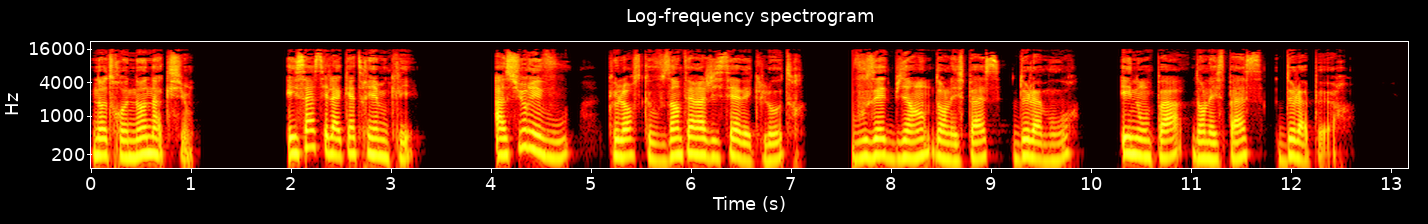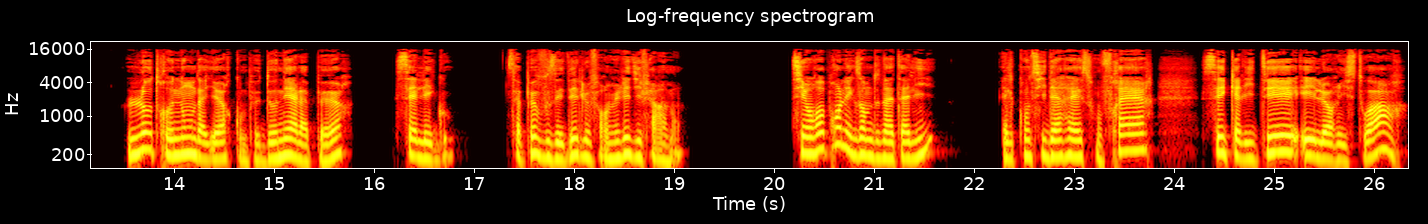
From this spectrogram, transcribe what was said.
notre non-action. Et ça, c'est la quatrième clé. Assurez-vous que lorsque vous interagissez avec l'autre, vous êtes bien dans l'espace de l'amour et non pas dans l'espace de la peur. L'autre nom d'ailleurs qu'on peut donner à la peur, c'est l'ego. Ça peut vous aider de le formuler différemment. Si on reprend l'exemple de Nathalie, elle considérait son frère, ses qualités et leur histoire,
